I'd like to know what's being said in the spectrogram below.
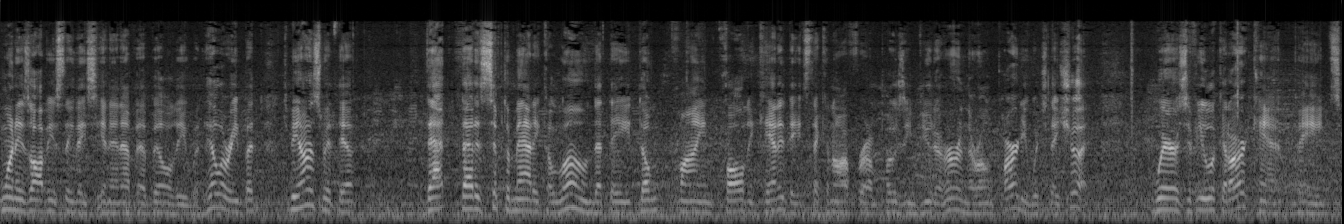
One is obviously they see an inevitability with Hillary, but to be honest with you, that that is symptomatic alone that they don't find quality candidates that can offer an opposing view to her in their own party, which they should. Whereas if you look at our campaigns,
